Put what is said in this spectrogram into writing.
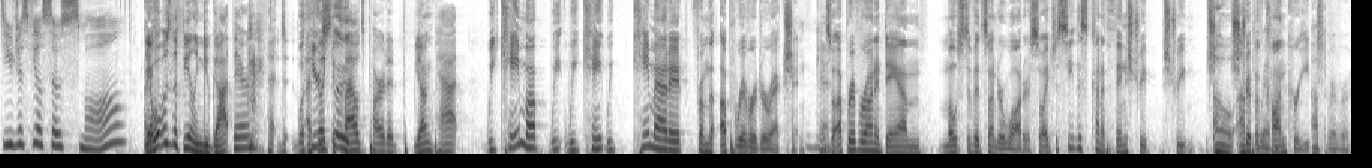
do you just feel so small? Yeah. I've- What was the feeling you got there? Well, I feel like the, the- clouds parted. Young Pat. we came up we we came we came at it from the upriver direction. Okay. So upriver on a dam, most of it's underwater. So I just see this kind of thin street street sh- Oh, strip of concrete Upriver.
